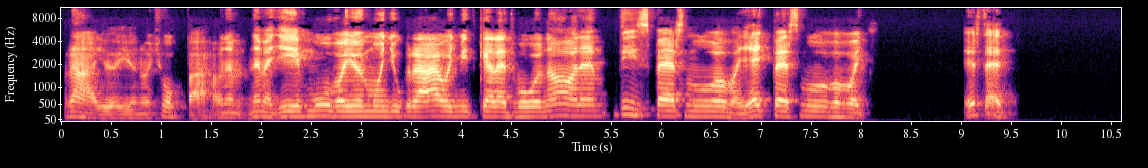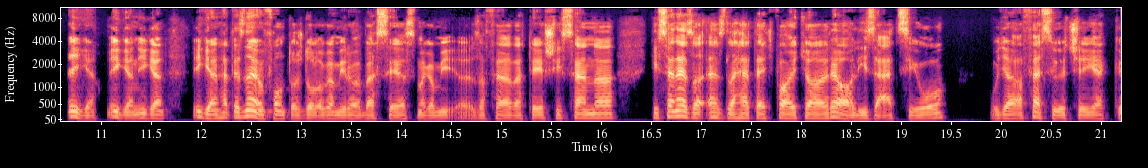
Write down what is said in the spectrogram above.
rájöjjön, hogy hoppá, ha nem, nem egy év múlva jön mondjuk rá, hogy mit kellett volna, hanem tíz perc múlva, vagy egy perc múlva, vagy érted? Igen, igen, igen, igen, hát ez nagyon fontos dolog, amiről beszélsz, meg ami ez a felvetés, hiszen, hiszen ez, a, ez lehet egyfajta realizáció, ugye a feszültségek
